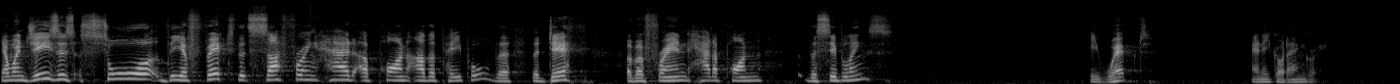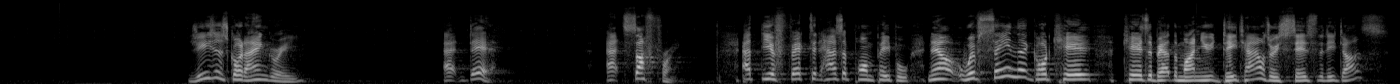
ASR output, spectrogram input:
Now, when Jesus saw the effect that suffering had upon other people, the, the death of a friend had upon the siblings, he wept and he got angry. Jesus got angry at death, at suffering, at the effect it has upon people. Now, we've seen that God care, cares about the minute details, or He says that He does.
